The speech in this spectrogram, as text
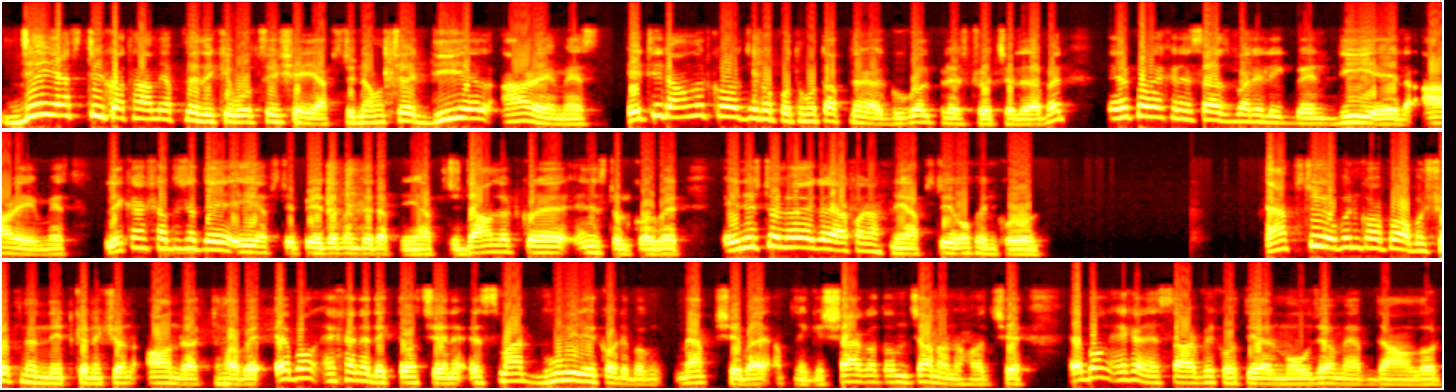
যে অ্যাপসটির কথা আমি আপনাদেরকে বলছি, সেই অ্যাপসটির নাম হচ্ছে ডিএলআরএমএস এটি ডাউনলোড করার জন্য প্রথমত আপনারা গুগল প্লে স্টোরে চলে যাবেন। এরপর এখানে সার্চ বারে লিখবেন ডিএলআরএমএস লেখার সাথে সাথে এই অ্যাপসটি পেয়ে যাবেন, যেটা আপনি অ্যাপসটি ডাউনলোড করে ইনস্টল করবেন। ইনস্টল হয়ে গেলে এখন আপনি অ্যাপসটি ওপেন করুন। অ্যাপসটি ওপেন করার পর অবশ্যই আপনার নেট কানেকশন অন রাখতে হবে এবং এখানে দেখতে পাচ্ছেন স্মার্ট ভূমি রেকর্ড এবং ম্যাপ সেবায় আপনাকে স্বাগতম জানানো হচ্ছে এবং এখানে সার্ভে খতিয়ান মৌজা ম্যাপ ডাউনলোড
